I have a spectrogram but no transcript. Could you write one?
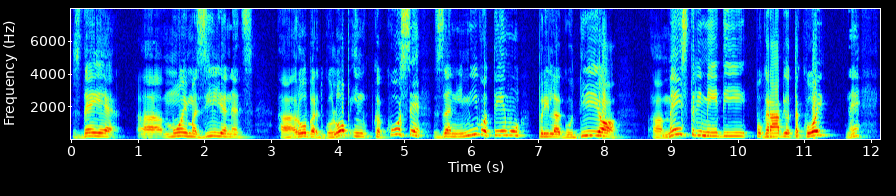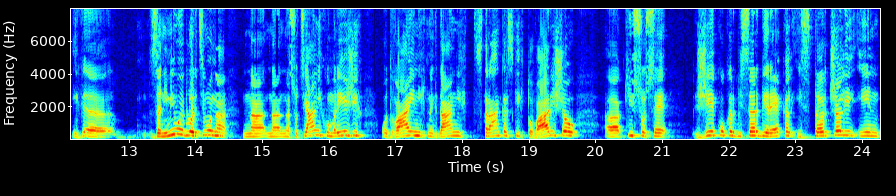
zdaj je uh, moj maziljenec uh, Robert Golop, in kako se zanimivo temu prilagodijo uh, mainstream mediji, pograbijo takoj. In, uh, zanimivo je bilo recimo na, na, na, na socialnih omrežjih odvajenih nekdanjih strankarskih tovarišev, uh, ki so se že, kot bi Srbi rekli, iztrčali in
